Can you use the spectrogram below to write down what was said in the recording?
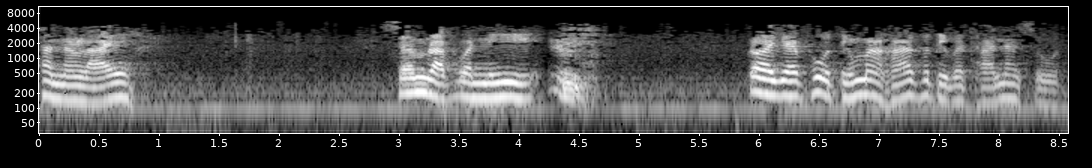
ท่านทั้งหลายสำหรับวันนี้ ก็จะพูดถึงมหาสติปัฏฐานสูตร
